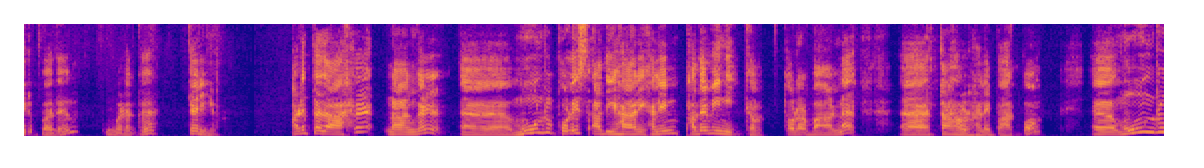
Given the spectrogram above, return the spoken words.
இருப்பது உங்களுக்கு தெரியும். அடுத்ததாக நாங்கள் மூன்று போலீஸ் அதிகாரிகளின் பதவி நீக்கம் தொடர்பான தகவல்களை பார்ப்போம். மூன்று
